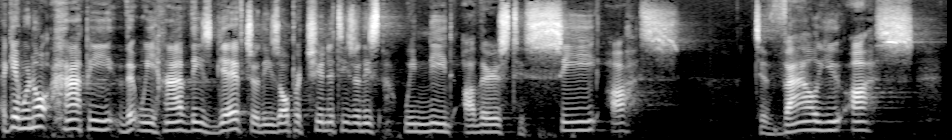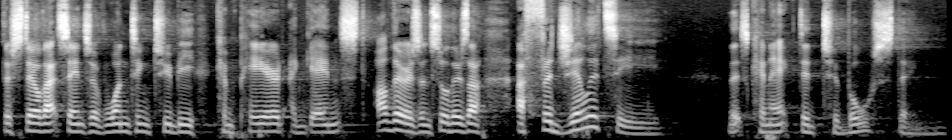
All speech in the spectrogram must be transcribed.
again, we're not happy that we have these gifts or these opportunities or these. We need others to see us, to value us. There's still that sense of wanting to be compared against others. And so there's a, a fragility that's connected to boasting.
